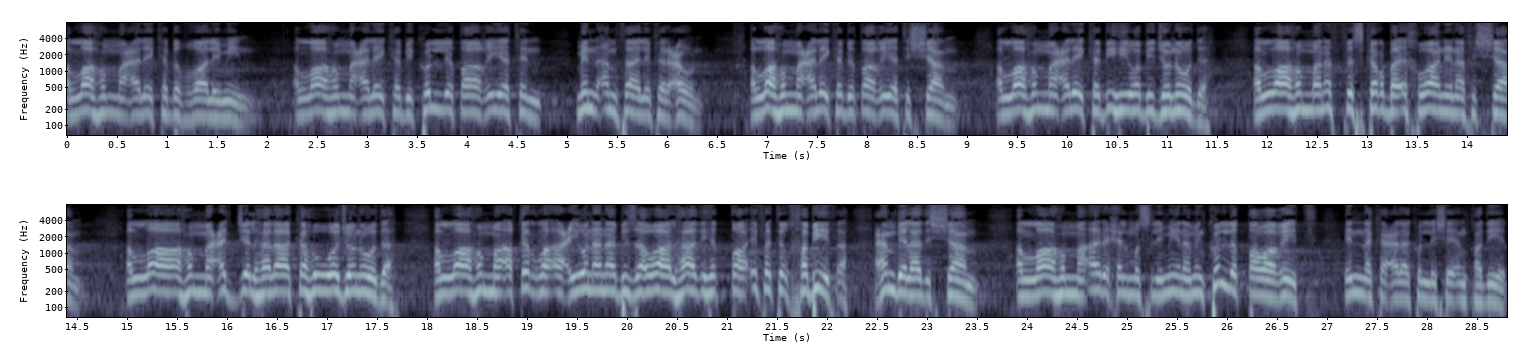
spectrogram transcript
اللهم عليك بالظالمين. اللهم عليك بكل طاغية من أمثال فرعون. اللهم عليك بطاغية الشام. اللهم عليك به وبجنوده. اللهم نفس كرب إخواننا في الشام. اللهم عجل هلاكه وجنوده. اللهم أقر أعيننا بزوال هذه الطائفة الخبيثة عن بلاد الشام. اللهم أرح المسلمين من كل الطواغيت. إنك على كل شيء قدير.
